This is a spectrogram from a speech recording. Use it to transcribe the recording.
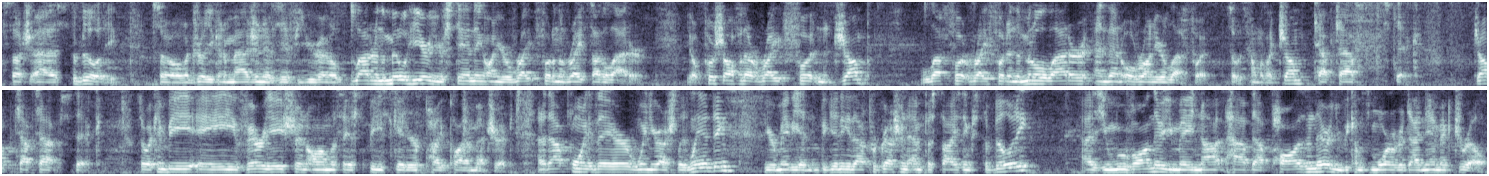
such as stability. So a drill you can imagine is if you have a ladder in the middle here and you're standing on your right foot on the right side of the ladder. You'll push off of that right foot and a jump, left foot, right foot in the middle of the ladder, and then over onto your left foot. So it's kind of like jump, tap, tap, stick. Jump, tap, tap, stick. So it can be a variation on, let's say, a speed skater pipe plyometric. At that point there, when you're actually landing, you're maybe at the beginning of that progression emphasizing stability. As you move on there, you may not have that pause in there and it becomes more of a dynamic drill.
